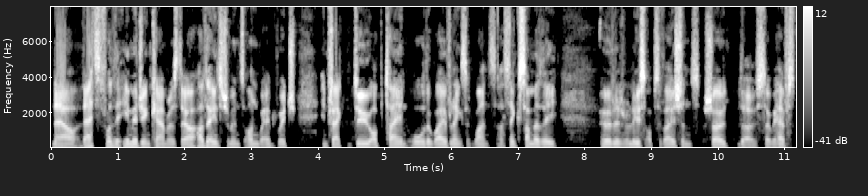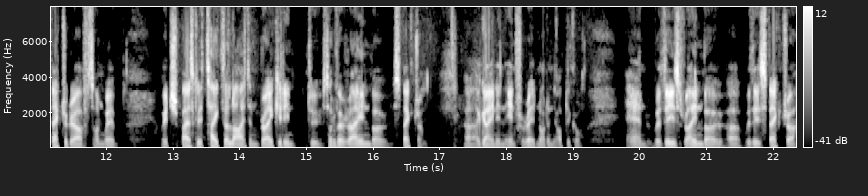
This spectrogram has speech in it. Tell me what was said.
Now, that's for the imaging cameras. There are other instruments on Webb which, in fact, do obtain all the wavelengths at once. I think some of the early release observations showed those. So we have spectrographs on Webb, which basically take the light and break it into sort of a rainbow spectrum. Uh, again, in the infrared, not in the optical. And with these rainbow, uh, with these spectra,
